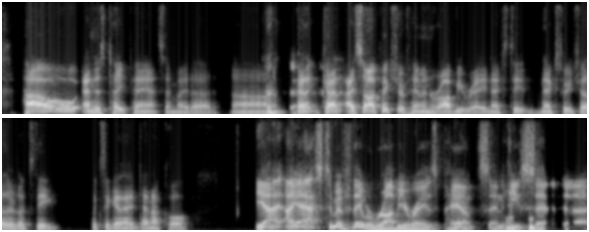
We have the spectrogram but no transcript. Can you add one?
how and his tight pants, I might add. Um, kind of, kind of, I saw a picture of him and Robbie Ray next to next to each other. looks the looks like an identical. Yeah, I, asked him if they were Robbie Ray's pants, and he said uh,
